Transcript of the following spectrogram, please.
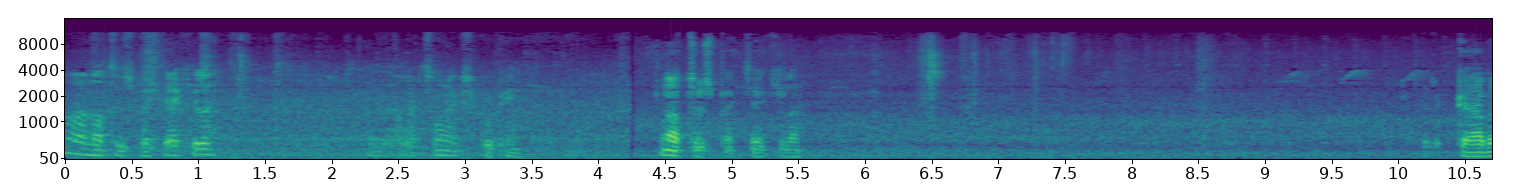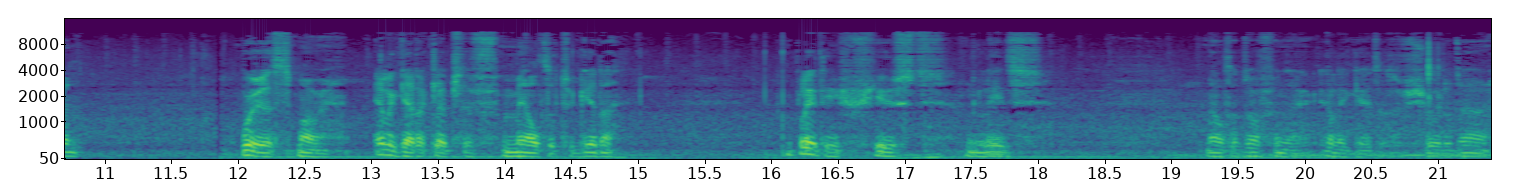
Oh, not too spectacular. The electronics cooking. Not too spectacular. Bit of carbon. With my alligator clips have melted together. Completely fused the leads melted off and the alligators have shorted out.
